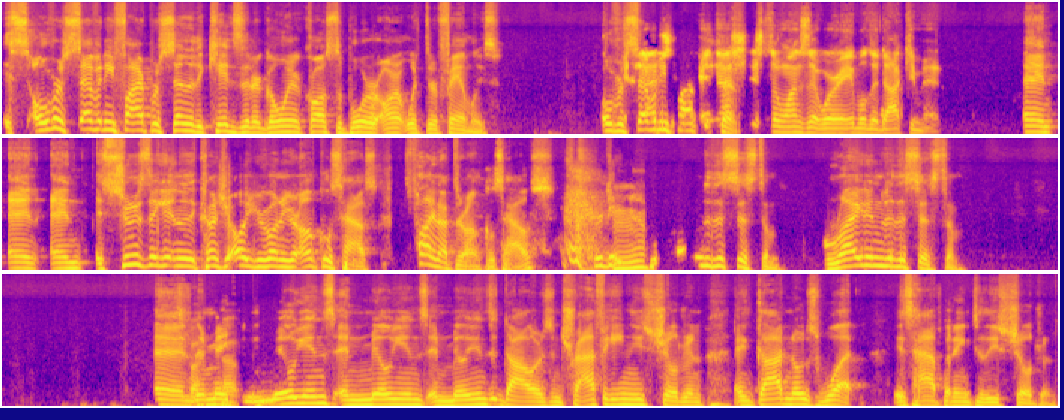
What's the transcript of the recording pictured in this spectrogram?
it's over 75% of the kids that are going across the border aren't with their families. Over 75%. That's just the ones that we're able to document. and and and as soon as they get into the country, oh, you're going to your uncle's house. It's probably not their uncle's house. They're getting right into the system, right into the system, and they're making up. millions and millions and millions of dollars in trafficking these children, and God knows what is happening to these children.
